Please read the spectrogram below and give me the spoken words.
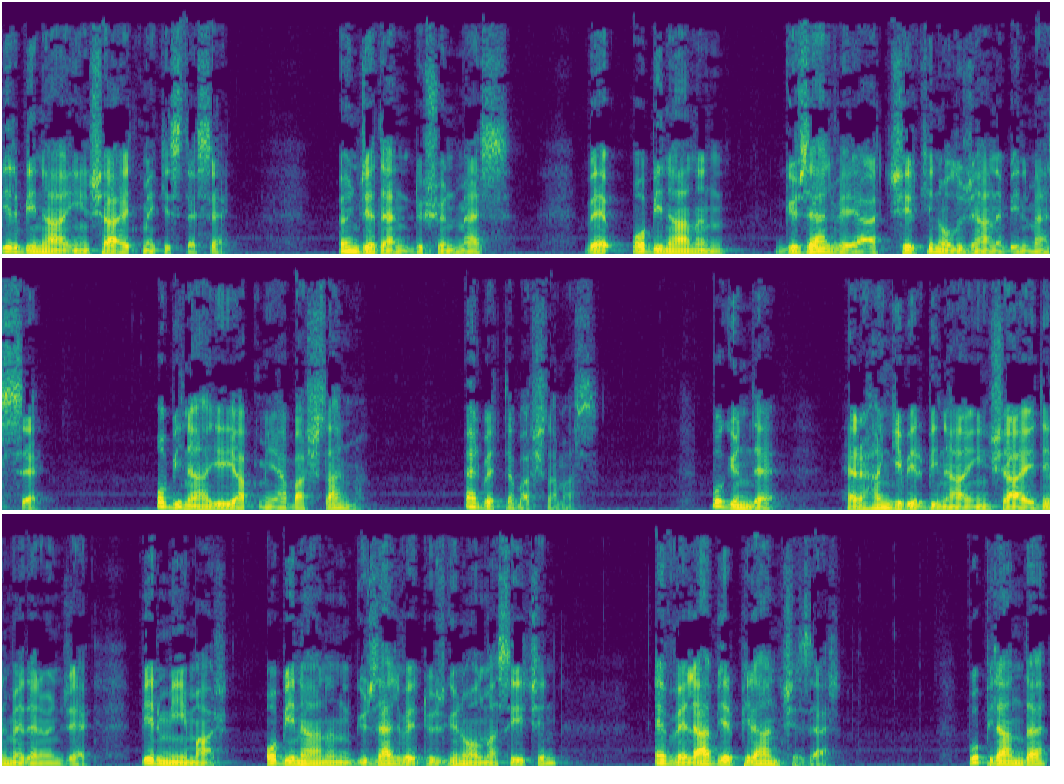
bir bina inşa etmek istese önceden düşünmez ve o binanın güzel veya çirkin olacağını bilmezse o binayı yapmaya başlar mı? Elbette başlamaz. Bugün de herhangi bir bina inşa edilmeden önce bir mimar o binanın güzel ve düzgün olması için evvela bir plan çizer. Bu planda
